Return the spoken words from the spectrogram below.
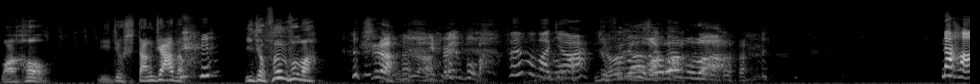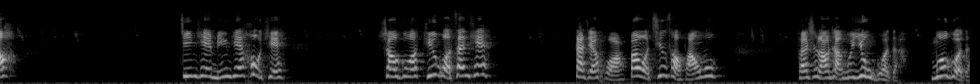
往后你就是当家的了，你就吩咐吧。是啊，你吩咐吧。吩咐吧，娟儿。你就吩咐吧，吩咐吧。那好，今天、明天、后天，烧锅停火三天，大家伙儿帮我清扫房屋，凡是老掌柜用过的、摸过的，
